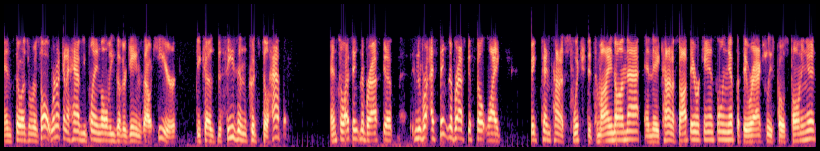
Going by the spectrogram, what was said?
And so as a result, we're not going to have you playing all these other games out here because the season could still happen. And so I think Nebraska, I think Nebraska felt like Big Ten kind of switched its mind on that, and they kind of thought they were canceling it, but they were actually postponing it.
